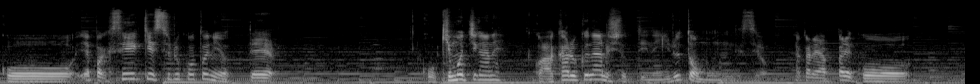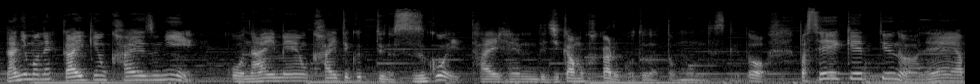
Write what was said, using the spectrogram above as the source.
こうやっぱ整形することによってこう気持ちがねこう明るくなる人っていうのはいると思うんですよ。だからやっぱりこう何もね外見を変えずにこう内面を変えていくっていうのはすごい大変で時間もかかることだと思うんですけどやっぱ整形っていうのはねやっ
